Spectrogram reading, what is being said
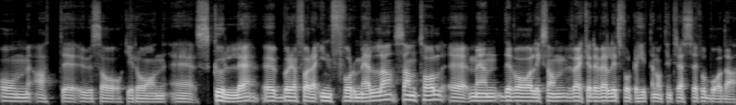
om att eh, USA och Iran eh, skulle eh, börja föra informella samtal. Eh, men det var liksom, verkade väldigt svårt att hitta något intresse på båda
